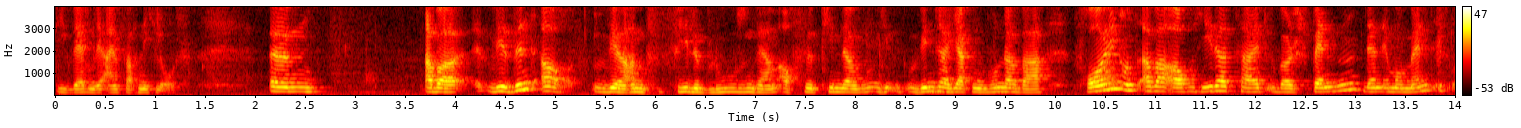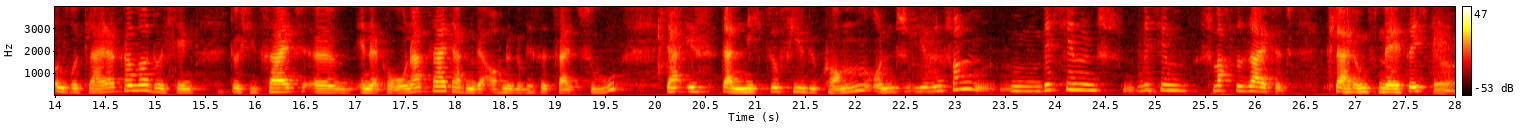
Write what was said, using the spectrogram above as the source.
die werden wir einfach nicht los. Ähm, aber wir sind auch, wir haben viele Blusen, wir haben auch für Kinder Winterjacken wunderbar, freuen uns aber auch jederzeit über Spenden, denn im Moment ist unsere Kleiderkammer durch, den, durch die Zeit, äh, in der Corona-Zeit hatten wir auch eine gewisse Zeit zu da ist dann nicht so viel gekommen und wir sind schon ein bisschen, ein bisschen schwach beseitet, kleidungsmäßig, ja.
